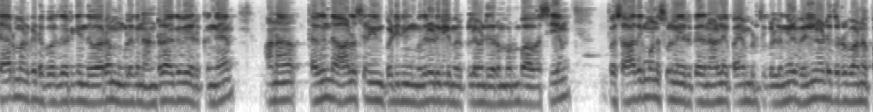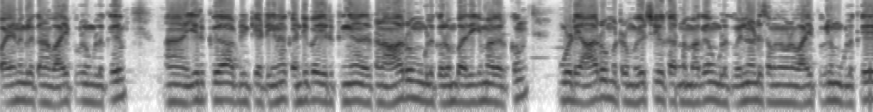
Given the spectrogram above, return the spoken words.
ஷேர் மார்க்கெட்டை பொறுத்த வரைக்கும் இந்த வாரம் உங்களுக்கு நன்றாகவே இருக்குங்க. ஆனால் தகுந்த ஆலோசனையின்படி நீங்கள் முதலீடுகளை மேற்கொள்ள வேண்டியது ரொம்ப ரொம்ப அவசியம். இப்போ சாதகமான சூழ்நிலை இருக்கிறதுனால பயன்படுத்திக் கொள்ளுங்கள். வெளிநாடு தொடர்பான பயணங்களுக்கான வாய்ப்புகள் உங்களுக்கு ஆஹ், இருக்குதா அப்படின்னு கேட்டிங்கன்னா கண்டிப்பாக இருக்குங்க. அதற்கான ஆர்வம் உங்களுக்கு ரொம்ப அதிகமாக இருக்கும். உங்களுடைய ஆர்வம் மற்றும் முயற்சிகள் காரணமாக உங்களுக்கு வெளிநாடு சம்பந்தமான வாய்ப்புகளும் உங்களுக்கு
